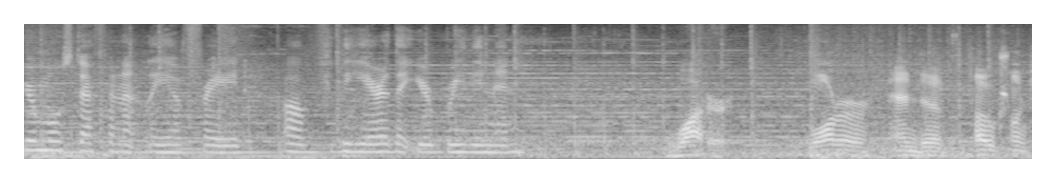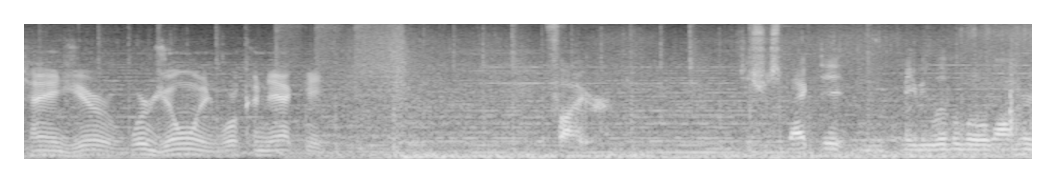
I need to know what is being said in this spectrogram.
You're most definitely afraid of the air that you're breathing in. water, Water and the folks on Tangier, we're joined, we're connected. fire. Just respect it and maybe live a little longer.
